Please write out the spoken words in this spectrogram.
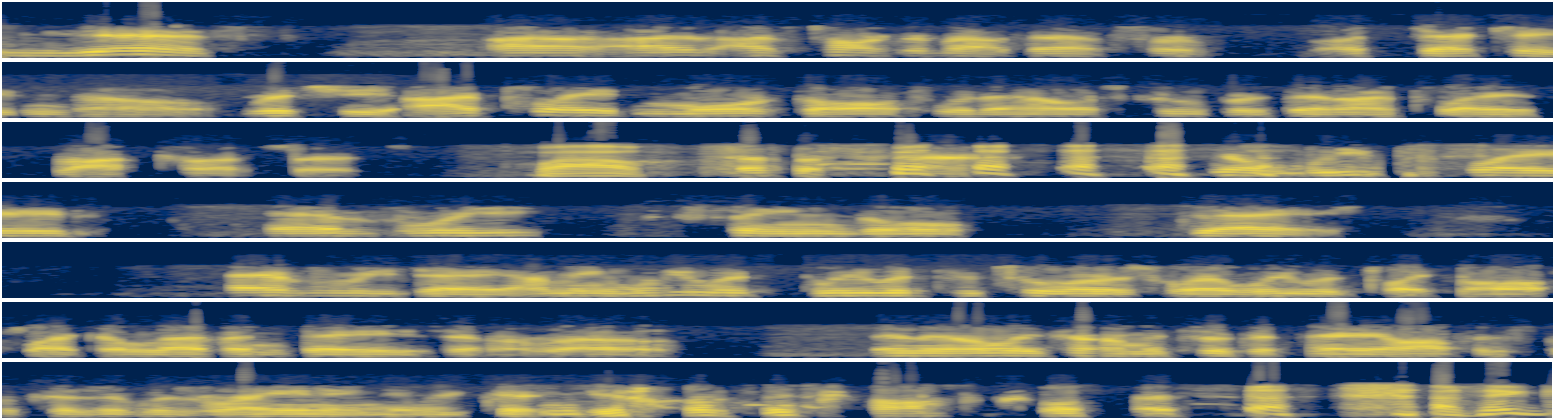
yes. I, I I've talked about that for a decade now, Richie. I played more golf with Alice Cooper than I played rock concerts. Wow. That's a fact. you know, we played every single day. Every day. I mean, we would we would do tours where we would play golf like eleven days in a row. And the only time we took a day off is because it was raining and we couldn't get on the golf course. I think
